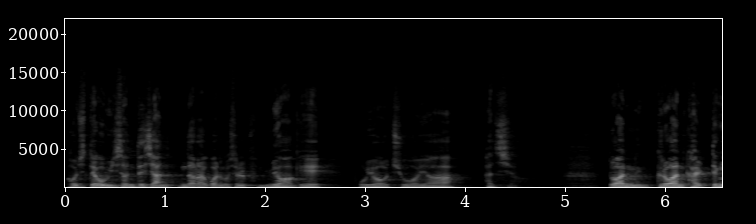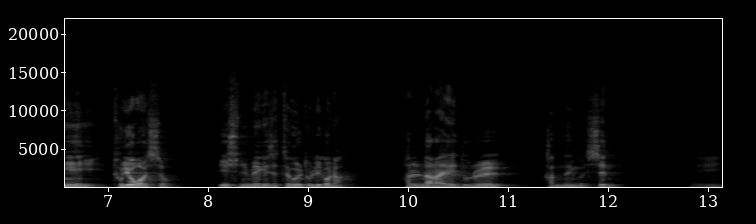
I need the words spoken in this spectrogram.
거짓되고 위선되지 않는다라고 하는 것을 분명하게 보여주어야 하지요. 또한 그러한 갈등이 두려워서 예수님에게서 등을 돌리거나 하늘나라의 눈을 감는 것은 이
